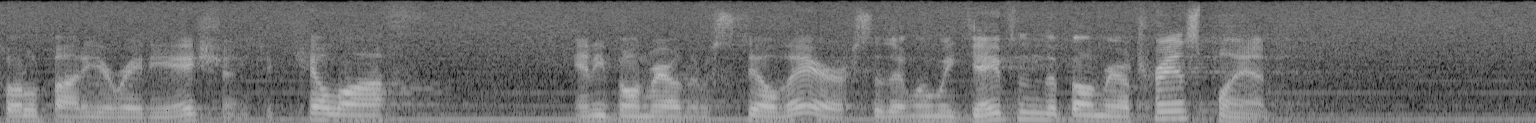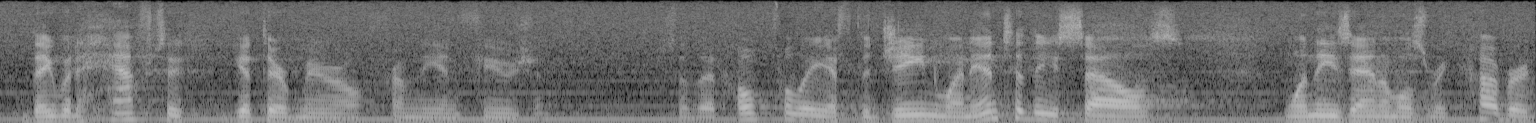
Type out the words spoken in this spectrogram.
total body irradiation to kill off any bone marrow that was still there so that when we gave them the bone marrow transplant, they would have to get their marrow from the infusion. So that hopefully if the gene went into these cells, when these animals recovered,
